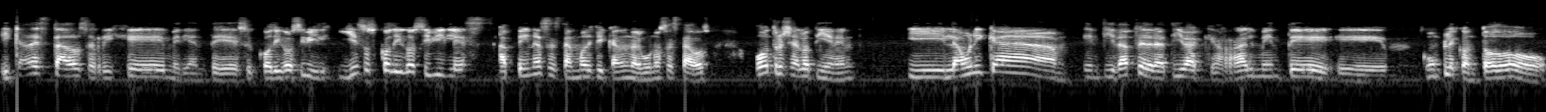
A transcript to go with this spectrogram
y cada estado se rige mediante su código civil y esos códigos civiles apenas se están modificando en algunos estados, otros ya lo tienen y la única entidad federativa que realmente eh, cumple con todo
